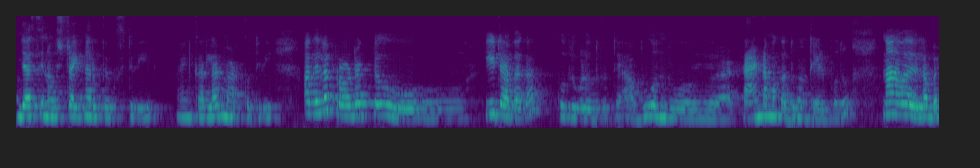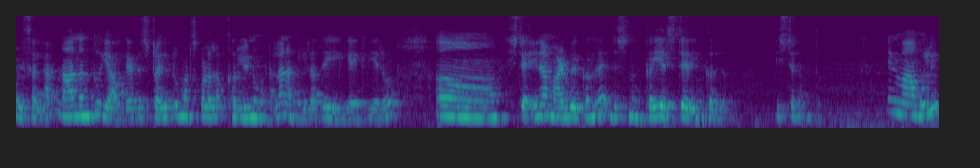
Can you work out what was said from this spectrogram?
ಜಾಸ್ತಿ ನಾವು ಸ್ಟ್ರೈಟ್ನರ್ ಉಪಯೋಗಿಸ್ತೀವಿ ಆ್ಯಂಡ್ ಕರ್ಲರ್ ಮಾಡ್ಕೋತೀವಿ. ಅದೆಲ್ಲ ಪ್ರಾಡಕ್ಟು ಹೀಟ್ ಆದಾಗ ಕೂದಲುಗಳು ಉದುರುತ್ತೆ. ಅದು ಒಂದು ರ್ಯಾಂಡಮ್ ಆಗಿ ಅದು ಅಂತ ಹೇಳ್ಬೋದು. ನಾನು ಅವೆಲ್ಲ ಬಳಸಲ್ಲ. ನಾನಂತೂ ಯಾವುದೇ ಅದು ಸ್ಟ್ರೈಟು ಮಾಡಿಸ್ಕೊಳ್ಳಲ್ಲ, ಕರ್ಲಿನೂ ಮಾಡಲ್ಲ. ನಾನು ಇರೋದೇ ಹೀಗೆ ಕೇರು ಇಷ್ಟೇ. ಏನೋ ಮಾಡಬೇಕಂದ್ರೆ ಜಸ್ಟ್ ನನ್ನ ಕೈ ಅಷ್ಟೇ ರಿಂಕಲ್ ಇಷ್ಟೇ ನಮ್ಮದು ಇನ್ನು ಮಾಮೂಲಿ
